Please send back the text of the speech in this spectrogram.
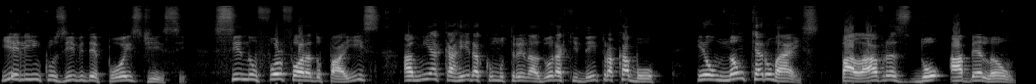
E ele, inclusive, depois disse: se não for fora do país, a minha carreira como treinador aqui dentro acabou. Eu não quero mais. Palavras do Abelão.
